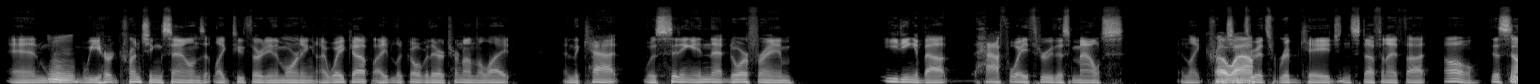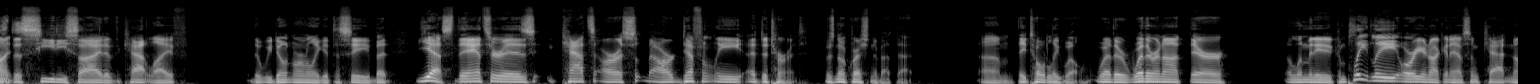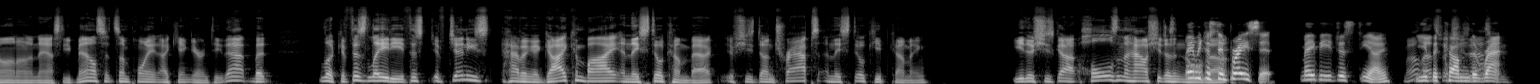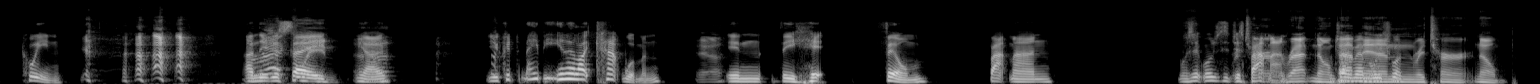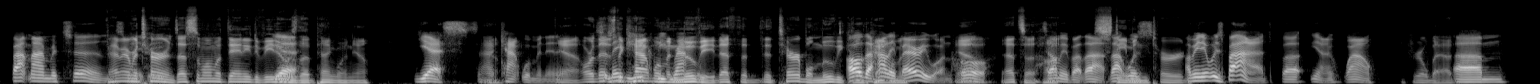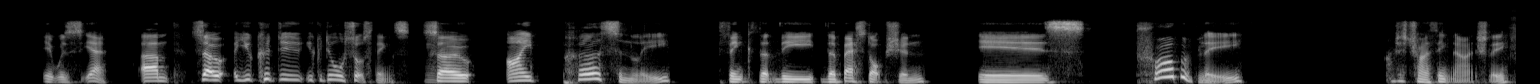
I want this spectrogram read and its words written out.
and Mm. we heard crunching sounds at like 2.30 in the morning. I wake up, I look over there, turn on the light, and the cat was sitting in that door frame eating about halfway through this mouse and like crunching wow. through its rib cage and stuff. And I thought, oh, this is the seedy side of the cat life that we don't normally get to see. But yes, the answer is cats are are definitely a deterrent. There's no question about that. Um, they totally will. Whether whether or not they're eliminated completely, or you're not going to have some cat gnawing on a nasty mouse at some point, I can't guarantee that. But look, if this lady, if this, if Jenny's having a guy come by and they still come back, if she's done traps and they still keep coming, either she's got holes in the house she doesn't know maybe just about. embrace it. Maybe you just you know Well, you become the rat queen, and you just say queen. you know Uh-huh. you could maybe you know like Catwoman yeah. in the hit film Batman. Was it? Was it just Return- Batman? No, I'm trying to remember which Batman. Return. No, Batman Returns. Batman maybe. Returns. That's the one with Danny DeVito Yeah. as the Penguin. Yeah, Yes, uh, Catwoman in it. yeah. Or So there's the could be Catwoman movie. That's the the terrible movie. Oh, the Halle Catwoman. Berry one. Yeah, Oh, that's a tell me about that. That was. turd. I mean, it was bad, but you know, wow. it's real bad. Um, it was yeah. Um, so you could do you could do all sorts of things. Hmm. So I personally think that the the best option is probably. I'm just trying to think now. Actually,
